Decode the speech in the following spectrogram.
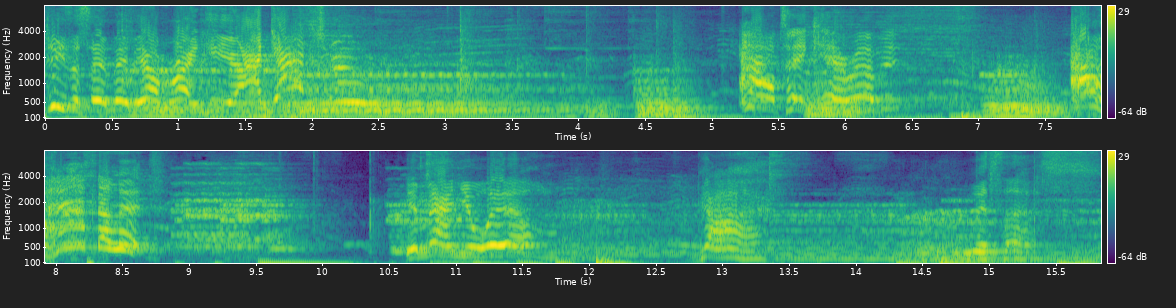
Jesus said, baby, I'm right here. I got you. I'll take care of it. I'll handle it. Emmanuel, God with us.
